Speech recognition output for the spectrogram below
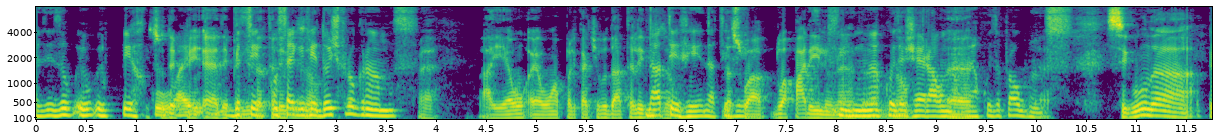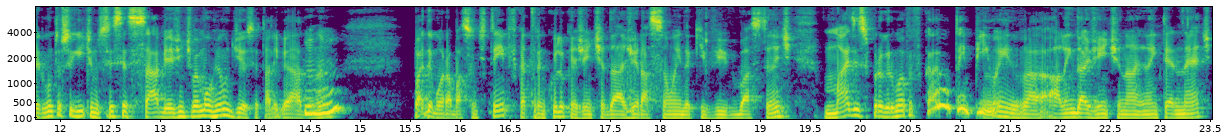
Às vezes eu, eu, eu perco. Isso depende- aí é, depende você consegue televisão. ver dois programas. É. Aí é um, é um aplicativo da televisão. Da TV, da TV. sua, do aparelho, Sim, né? não é Da- uma coisa geral, não. É uma coisa para alguns. Segunda pergunta é o seguinte: não sei se você sabe, a gente vai morrer um dia, você tá ligado, Uhum. né? Vai demorar bastante tempo, fica tranquilo que a gente é da geração ainda que vive bastante, mas esse programa vai ficar um tempinho ainda, além da gente na, na internet.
